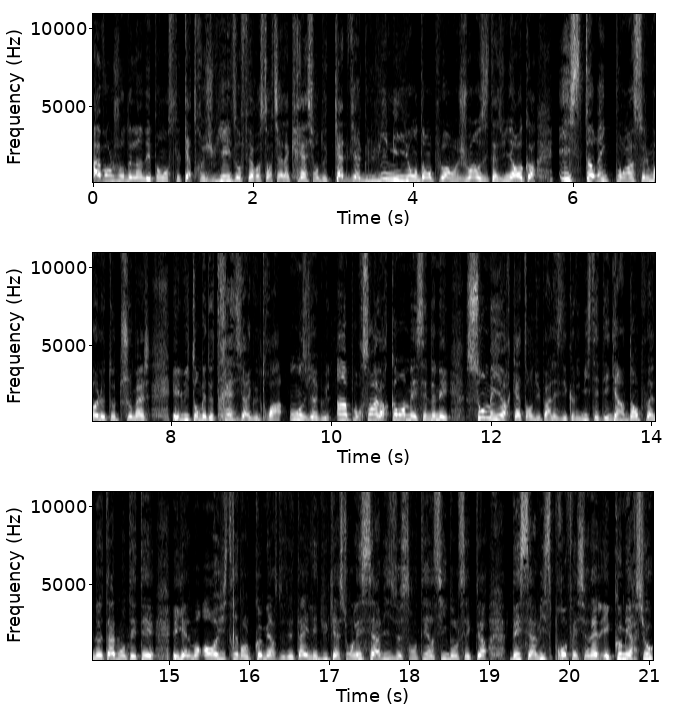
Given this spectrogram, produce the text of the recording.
avant le jour de l'indépendance, le 4 juillet. Ils ont fait ressortir la création de 4,8 millions d'emplois en juin aux États-Unis, un record historique pour un seul mois. Le taux de chômage est lui tombé de 13,3 à 11,1%. Alors comment mais ces données sont meilleures qu'attendues par les économistes et des gains d'emplois notables ont été également enregistrés dans le commerce de détail, l'éducation, les services de santé ainsi que dans le secteur des services professionnels et commerciaux,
